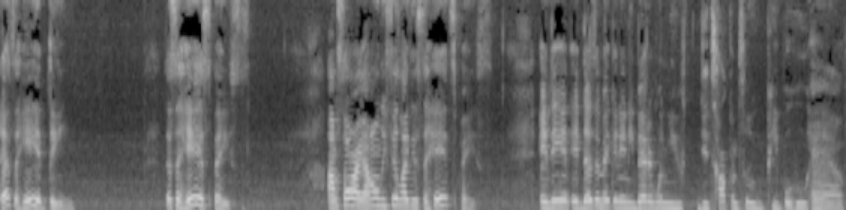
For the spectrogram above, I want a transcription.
that's a head thing. That's a head space." I'm sorry, I only feel like it's a head space. And then it doesn't make it any better when you you're talking to people who have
